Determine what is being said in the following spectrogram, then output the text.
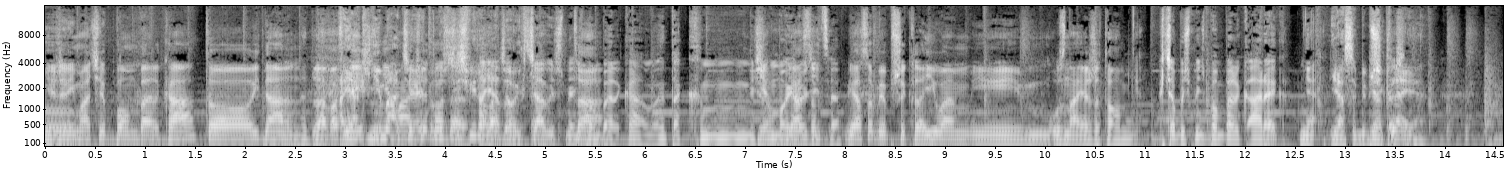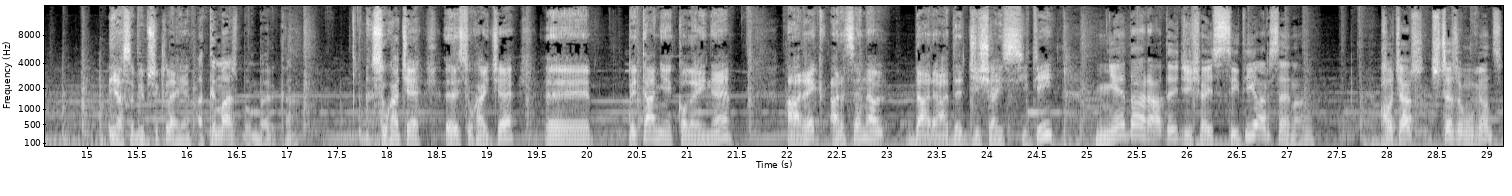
jeżeli macie bąbelka, to idealne dla was. A jak jeśli nie macie, to to możecie. A ja bym ojca. chciał już mieć Tak. bąbelka. Tak mm, myślą moi ja, rodzice. So, ja sobie przykleiłem i uznaję, że to o mnie. Chciałbyś mieć bąbelka, Arek? Nie. Ja sobie Ja przykleję. Ja sobie przykleję. A ty masz bąbelka. Słuchajcie, e, słuchajcie, e, pytanie kolejne. Arek, Arsenal da radę dzisiaj z City? Nie da rady dzisiaj z City Arsenal. Chociaż, szczerze mówiąc,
